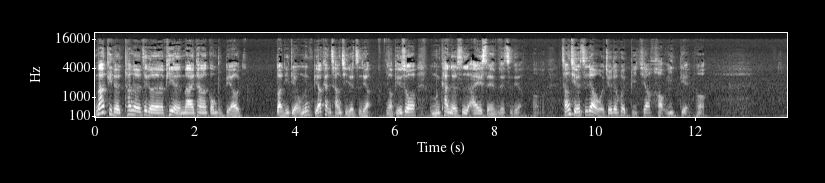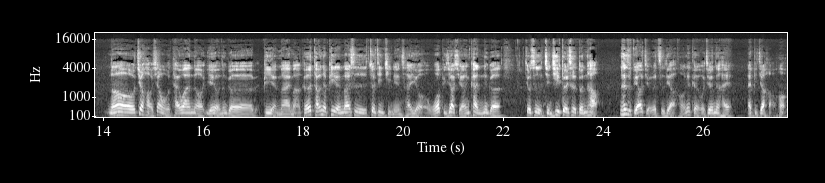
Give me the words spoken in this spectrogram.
market 它的这个 PMI 它公布比较短一点，我们比较看长期的资料哦。比如说我们看的是 ISM 的资料哦，长期的资料我觉得会比较好一点哦。然后就好像我们台湾哦，也有那个 PMI 嘛，可是台湾的 PMI 是最近几年才有。我比较喜欢看那个，就是景气对策敦号，那是比较久的资料哈，那个我觉得那还还比较好哈。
